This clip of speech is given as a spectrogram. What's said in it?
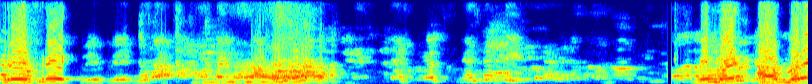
ಫ್ರೀ ಫ್ರೀ ನೀನ್ ಬರೀ ಬರೀ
